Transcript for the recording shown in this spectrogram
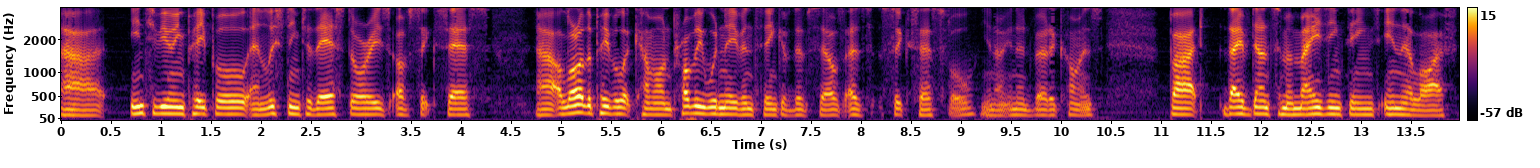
uh, interviewing people and listening to their stories of success. Uh, a lot of the people that come on probably wouldn't even think of themselves as successful, you know, in inverted commas but they've done some amazing things in their life.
